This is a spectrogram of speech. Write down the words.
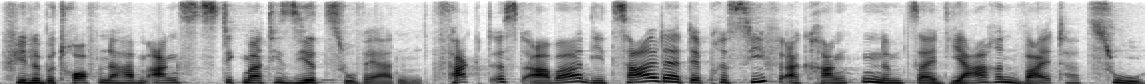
Viele Betroffene haben Angst, stigmatisiert zu werden. Fakt ist aber, die Zahl der depressiv Erkrankten nimmt seit Jahren weiter zu,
